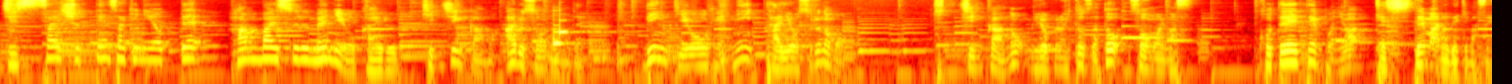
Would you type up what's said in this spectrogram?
実際出店先によって販売するメニューを変えるキッチンカーもあるそうなので臨機応変に対応するのもキッチンカーの魅力の一つだとそう思います。固定店舗には決して真似できません。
